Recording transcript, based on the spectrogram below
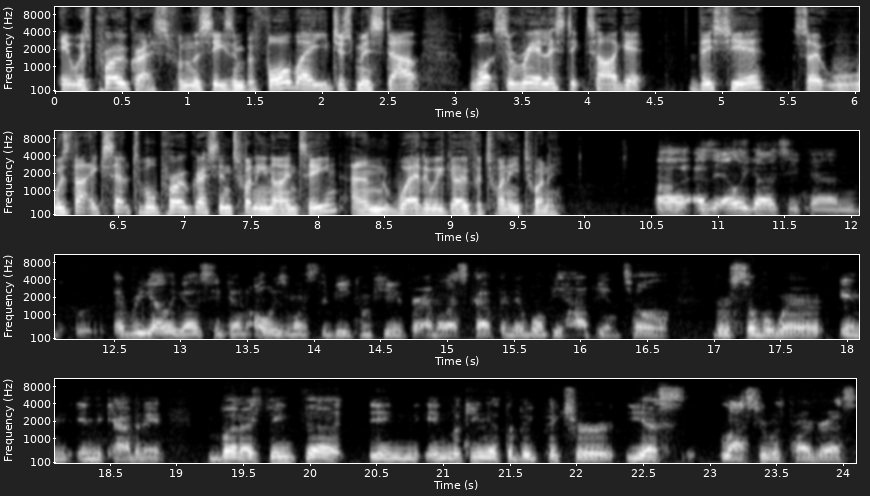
It was progress from the season before where you just missed out. What's a realistic target this year? So was that acceptable progress in 2019, and where do we go for 2020? Uh, as an LA Galaxy fan, every LA Galaxy fan always wants to be competing for MLS Cup, and they won't be happy until there's silverware in in the cabinet. but I think that in in looking at the big picture, yes, last year was progress.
